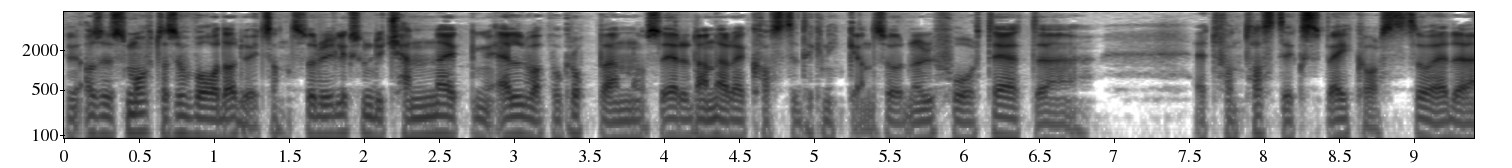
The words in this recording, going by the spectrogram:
Altså Som ofte så vader du, ikke sant. Så det er liksom du kjenner elva på kroppen, og så er det den der kasteteknikken. Så når du får til et, et fantastisk speikast, så er det,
